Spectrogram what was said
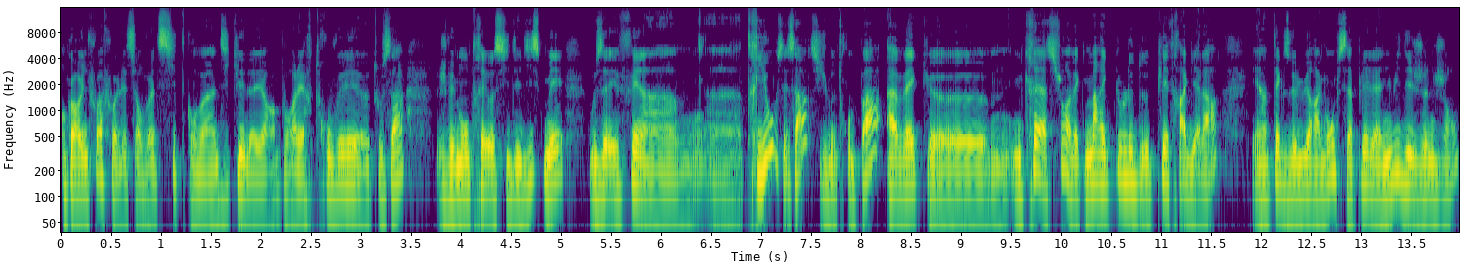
Encore une fois, il faut aller sur votre site qu'on va indiquer d'ailleurs hein, pour aller retrouver euh, tout ça. Je vais montrer aussi des disques, mais vous avez fait un, trio, c'est ça, si je ne me trompe pas, avec euh, une création avec Marie-Claude de Pietragala et un texte de Louis Aragon qui s'appelait La nuit des jeunes gens.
